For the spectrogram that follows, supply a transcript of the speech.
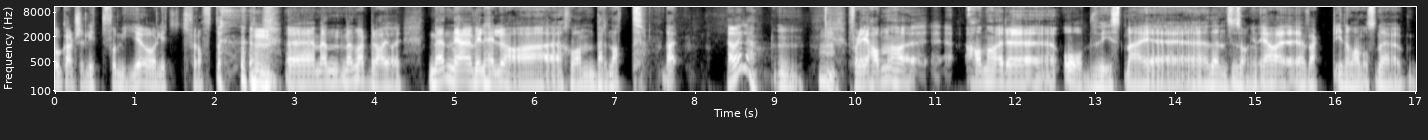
og kanskje litt for mye og litt for ofte. Mm. men, men vært bra i år. Men jeg vil heller ha Juan Bernat der. Ja vel, ja. Mm. Hmm. Fordi han har, han har eh, overbevist meg eh, denne sesongen. Jeg har, vært innom han også når jeg har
